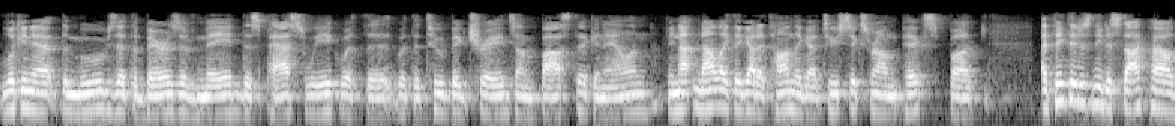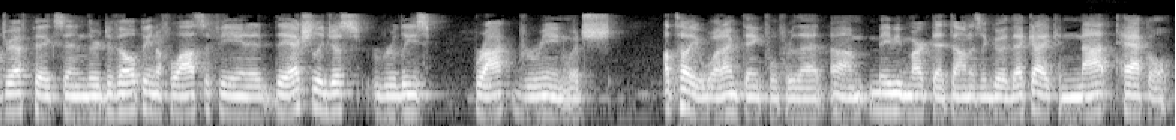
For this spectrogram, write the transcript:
looking at the moves that the Bears have made this past week with the with the two big trades on Bostic and Allen. I mean, not not like they got a ton; they got two six round picks, but I think they just need to stockpile draft picks, and they're developing a philosophy. And it, they actually just released Brock Vereen, which I'll tell you what, I'm thankful for that. Um, maybe mark that down as a good. That guy cannot tackle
